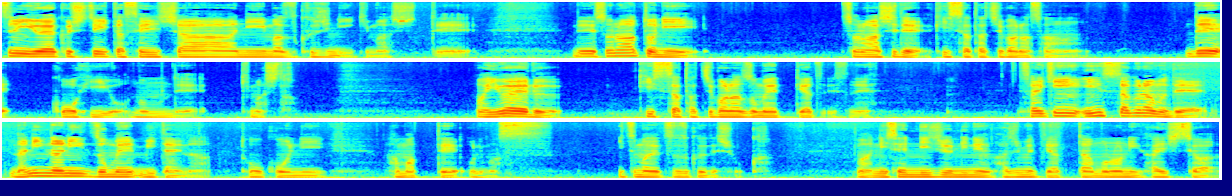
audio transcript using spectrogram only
末に予約していた洗車にまず9時に行きまして、で、その後に、その足で喫茶立花さんでコーヒーを飲んできました。まあ、いわゆる喫茶立花染めってやつですね。最近インスタグラムで何々染めみたいな投稿にハマっております。いつまで続くでしょうか。まあ、2022年初めてやったものに対しては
